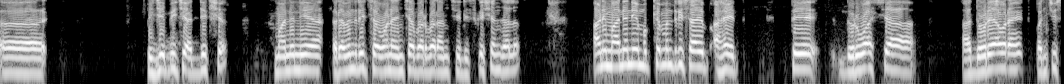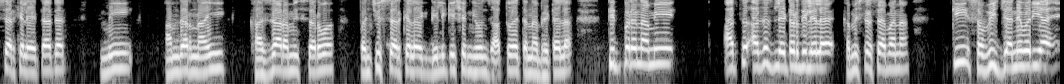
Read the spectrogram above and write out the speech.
बी जे बीजेपीचे अध्यक्ष माननीय रवींद्र चव्हाण यांच्या बरोबर आमचे डिस्कशन झालं. आणि माननीय मुख्यमंत्री साहेब आहेत ते दुर्वासच्या दौऱ्यावर आहेत पंचवीस तारखेला येतात. मी आमदार नाईक खासदार आम्ही सर्व पंचवीस तारखेला एक डेलिगेशन घेऊन जातोय त्यांना भेटायला. तिथपर्यंत आम्ही आज आजच लेटर दिलेलं आहे कमिशनर साहेबांना की सव्वीस जानेवारी आहे.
